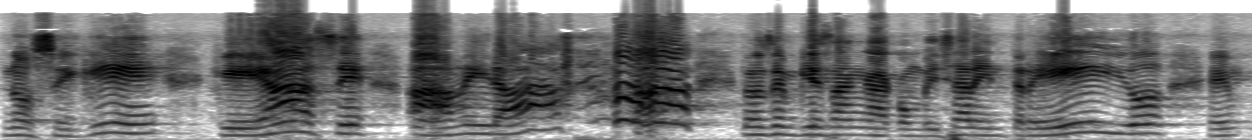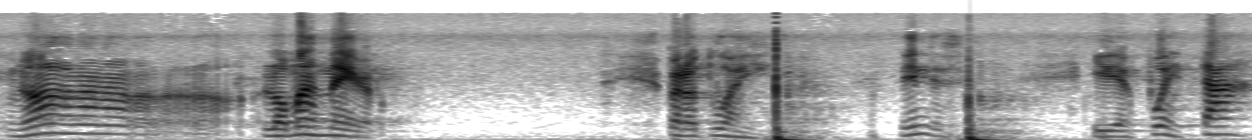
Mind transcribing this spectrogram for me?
no sé qué, qué hace, ah, mira, entonces empiezan a conversar entre ellos, no, no, no, no, no, no, lo más negro. Pero tú ahí, ¿entiendes? Y después está,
